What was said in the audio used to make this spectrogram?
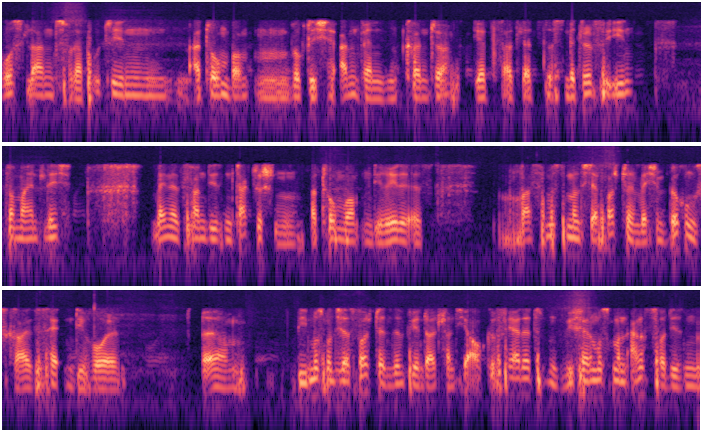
Russland oder Putin Atombomben wirklich anwenden könnte. Jetzt als letztes Mittel für ihn, vermeintlich. Wenn jetzt von diesen taktischen Atombomben die Rede ist, was müsste man sich da vorstellen? Welchen Wirkungskreis hätten die wohl? Ähm, wie muss man sich das vorstellen? Sind wir in Deutschland hier auch gefährdet? Inwiefern muss man Angst vor diesen,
